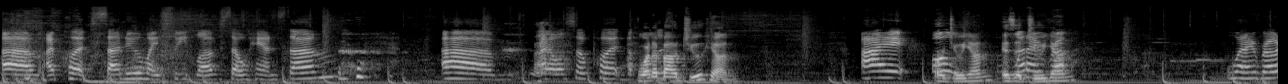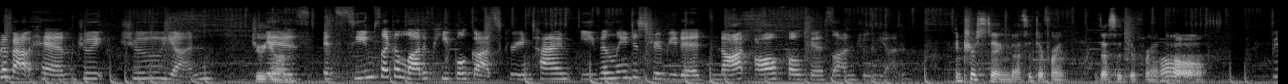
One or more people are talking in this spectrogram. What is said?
Um, I put Sunwoo, my sweet love, so handsome. Um, I also put the What oldest- about Juhyun I or oh, Juhyun? Is it what Juhyun? wrote- What I wrote about him, Ju Juhyun, Juhyun. is it seems like a lot of people got screen time evenly distributed, not all focus on Juhyun. Interesting. That's a different. That's a different. Oh. Uh,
